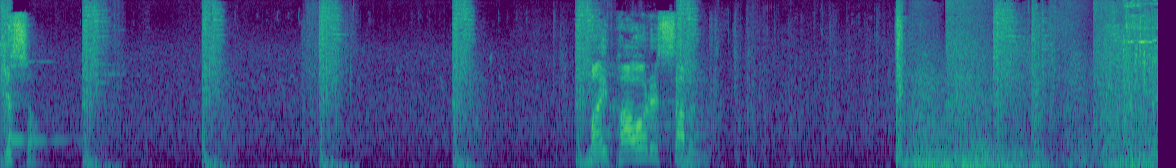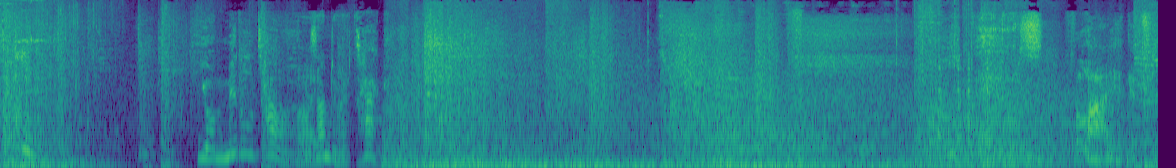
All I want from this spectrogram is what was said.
Just so. My power is summoned. Your middle tower is under attack. Yes, fly against.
